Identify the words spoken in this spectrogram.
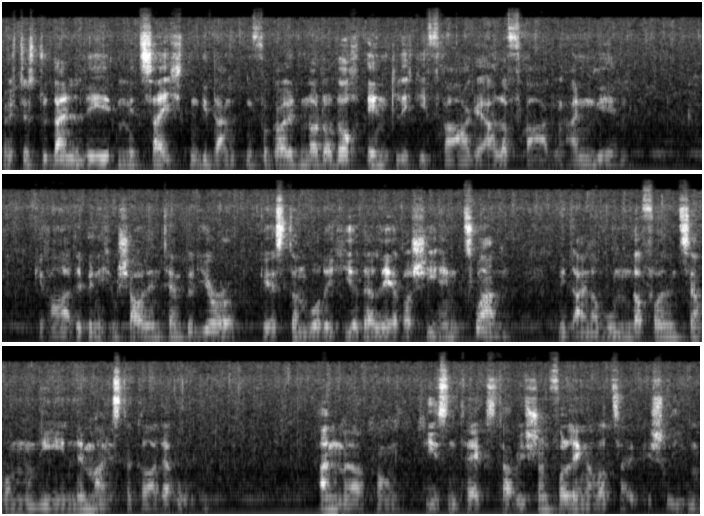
Möchtest du dein Leben mit seichten Gedanken vergeuden oder doch endlich die Frage aller Fragen angehen? Gerade bin ich im Shaolin Temple Europe. Gestern wurde hier der Lehrer Shi Heng Zuan mit einer wundervollen Zeremonie in den Meistergrad erhoben. Anmerkung, diesen Text habe ich schon vor längerer Zeit geschrieben.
